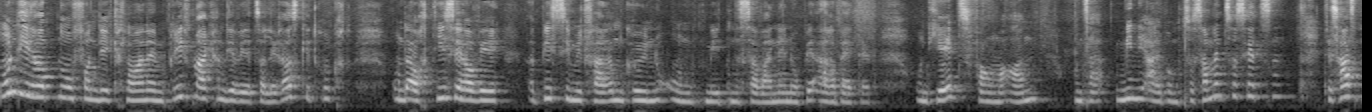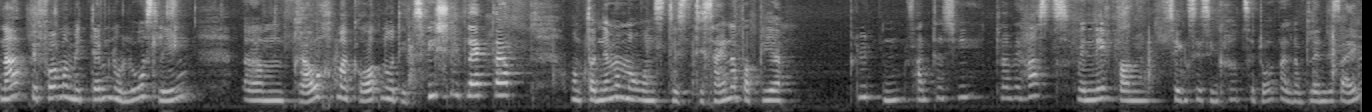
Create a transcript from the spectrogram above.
Und ich habe noch von den kleinen Briefmarken, die habe ich jetzt alle rausgedruckt. Und auch diese habe ich ein bisschen mit Farbengrün und mit einer Savanne noch bearbeitet. Und jetzt fangen wir an, unser Mini-Album zusammenzusetzen. Das heißt, na, bevor wir mit dem noch loslegen, ähm, brauchen wir gerade noch die Zwischenblätter. Und dann nehmen wir uns das Designerpapier Blütenfantasie, glaube ich, heißt es. Wenn nicht, dann sehen Sie es in Kürze da, weil dann blende ich es ein.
